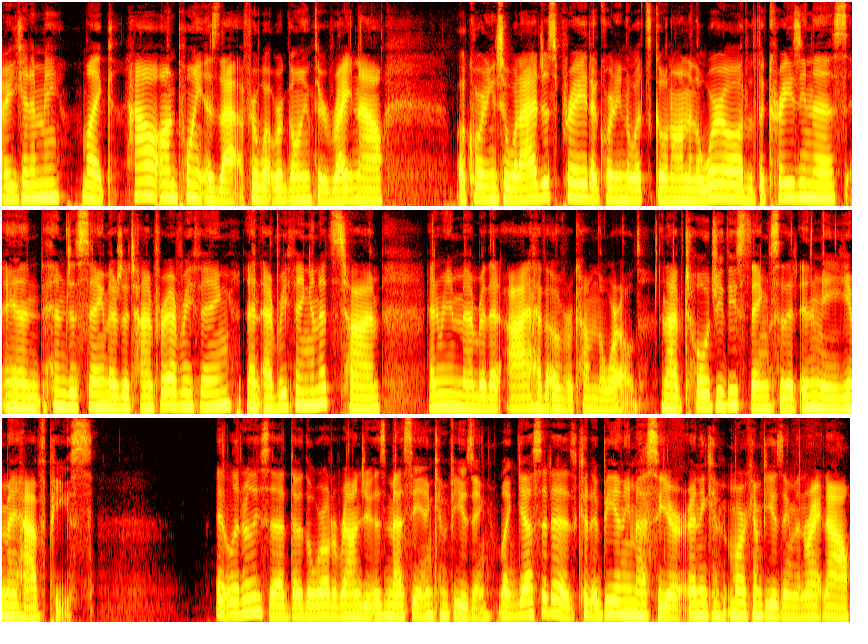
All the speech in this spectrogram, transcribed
Are you kidding me? Like how on point is that for what we're going through right now? According to what I just prayed, according to what's going on in the world with the craziness, and him just saying there's a time for everything and everything in its time, and remember that I have overcome the world. And I've told you these things so that in me you may have peace. It literally said, though the world around you is messy and confusing. Like, yes, it is. Could it be any messier, any more confusing than right now?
